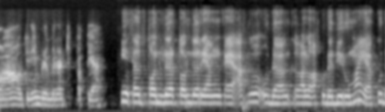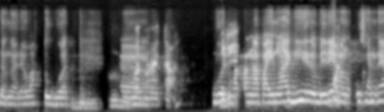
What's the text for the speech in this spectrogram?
wow, jadi benar-benar cepet ya. Iya, toddler toddler yang kayak aku udah kalau aku udah di rumah ya aku udah nggak ada waktu buat hmm. uh, buat mereka. Buat Jadi, ngapa-ngapain lagi gitu. Jadi buat, emang urusannya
